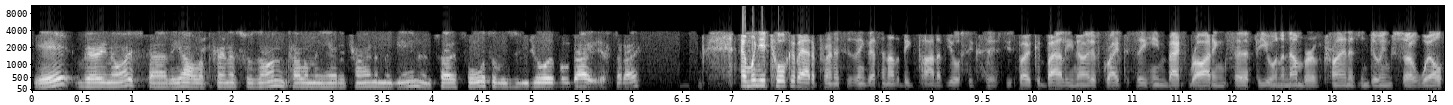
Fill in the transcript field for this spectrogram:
Yeah, very nice. Uh, the old apprentice was on, telling me how to train them again and so forth. It was an enjoyable day yesterday. And when you talk about apprentices, I think that's another big part of your success. You spoke of Bailey Notiff. Great to see him back riding for, for you and a number of trainers and doing so well.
